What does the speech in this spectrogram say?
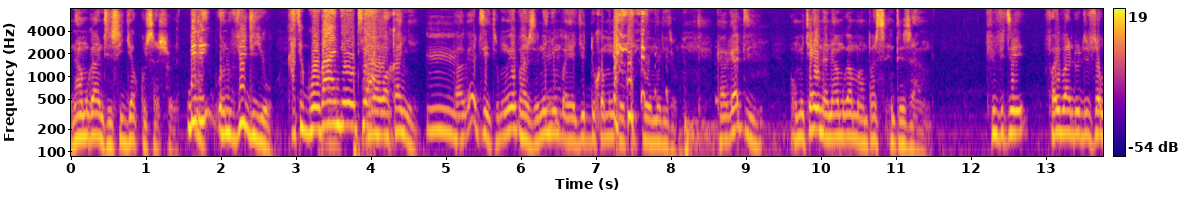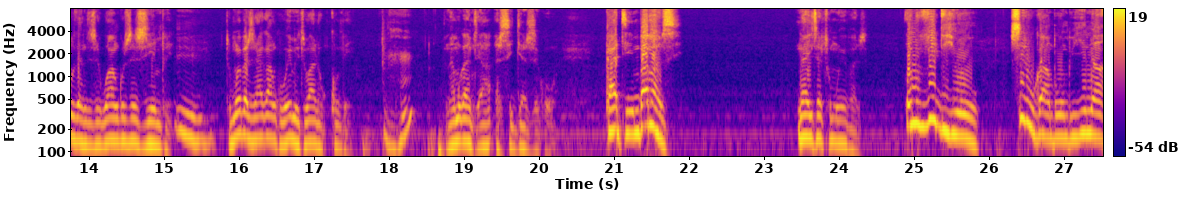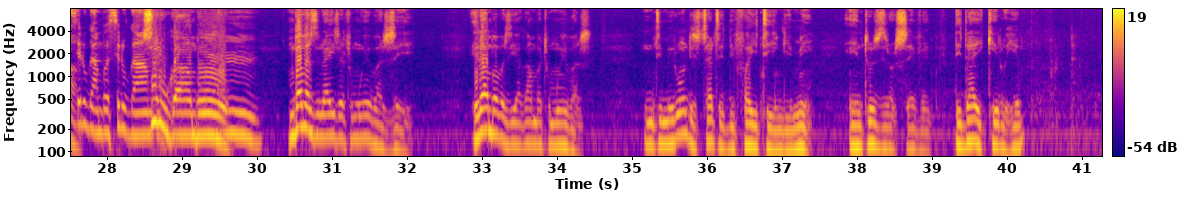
namugaa nti sijja kusasula biri on video. Kati gwobanja otya? Awakanye Mm. kakati tumwebaze nenyumba yagiddukamu ngaekutta omuliro. Kakati omukyayina namugamba mpa sente zange. 50 500,000 zebwanguze zimpe. Mm. tumwebaze naga nkuwa emitwalo kumi. Aha. namugaa nti "Ah, sijja zikuwa kati mbabazi nayita tumwebaze. On vidiyo si lugambo mbiyina si lugambo si lugambo si lugambo Mm. mbabazi nayita tumwebaze. Era mbabazi yagamba tumwebaze nti mirundi started fighting me in 207 did i kill him.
